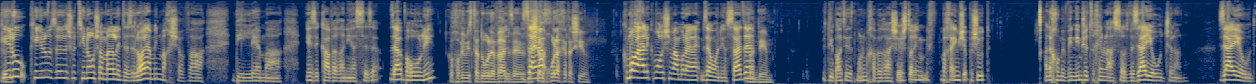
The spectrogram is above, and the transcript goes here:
כאילו, כאילו זה איזשהו צינור שאומר לי את זה, זה לא היה מין מחשבה, דילמה, איזה קאבר אני אעשה, זה, זה היה ברור לי. כוכבים הסתדרו לבד ו- זה היה- ושלחו לך את השיר. כמו, היה לי כמו רשימה מול העיניים, זהו, אני עושה את זה. מדהים. דיברתי על זה אתמול עם חברה, שיש דברים בחיים שפשוט אנחנו מבינים שצריכים לעשות, וזה הייעוד שלנו. זה הייעוד.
